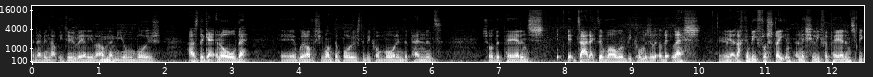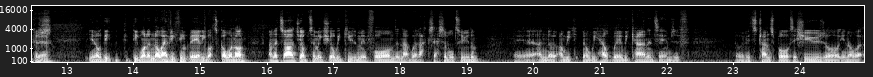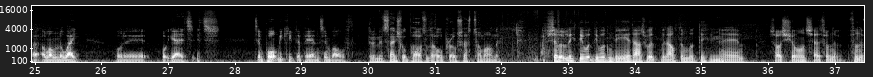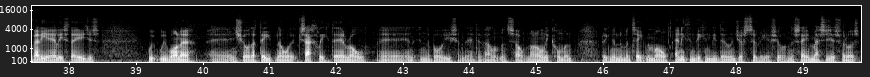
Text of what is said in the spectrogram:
and everything that we do really around mm. them young boys. As they're getting older, uh, we obviously want the boys to become more independent. So the parents' it, direct involvement becomes a little bit less. Yeah. Yeah, that can be frustrating initially for parents because yeah. you know they, they want to know everything really what's going on and it's our job to make sure we keep them informed and that we're accessible to them uh, and, and we you know we help where we can in terms of you know, if it's transport issues or you know a, along the way. But uh, but yeah, it's it's it's important we keep the parents involved. They're an essential part of the whole process, Tom, aren't they? Absolutely, they they wouldn't be here as with, without them, would they? Mm. Um, so as Sean said, from the from the very early stages, we, we want to uh, ensure that they know exactly their role uh, in, in the boys and their development. So not only coming, bringing them and taking them all, anything they can be doing just to reassure them the same messages for us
